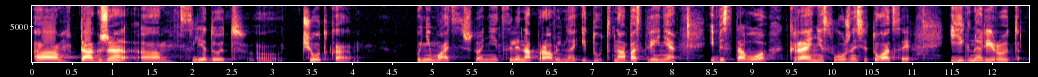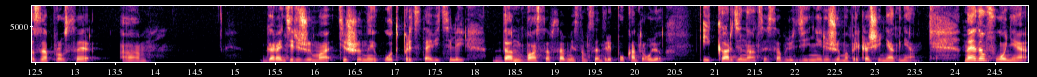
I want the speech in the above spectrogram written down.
А, также следует четко понимать, что они целенаправленно идут на обострение и без того крайне сложной ситуации и игнорируют запросы э, гарантии режима тишины от представителей Донбасса в совместном центре по контролю и координации соблюдения режима прекращения огня. На этом фоне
